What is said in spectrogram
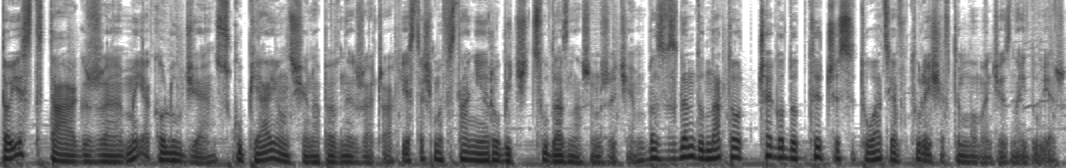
To jest tak, że my jako ludzie, skupiając się na pewnych rzeczach, jesteśmy w stanie robić cuda z naszym życiem, bez względu na to, czego dotyczy sytuacja, w której się w tym momencie znajdujesz.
